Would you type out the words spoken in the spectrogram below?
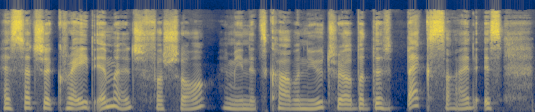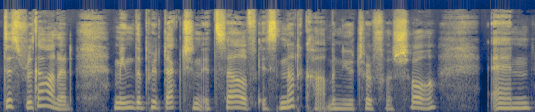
has such a great image for sure. I mean, it's carbon neutral, but the backside is disregarded. I mean, the production itself is not carbon neutral for sure, and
